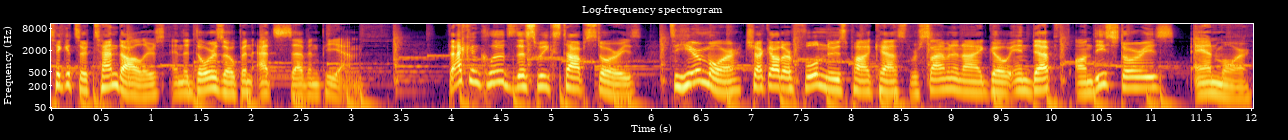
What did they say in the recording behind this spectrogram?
Tickets are $10 and the doors open at 7 p.m. That concludes this week's top stories. To hear more, check out our full news podcast where Simon and I go in depth on these stories and more.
